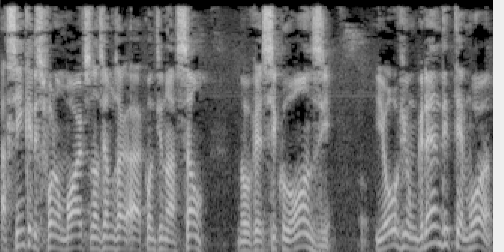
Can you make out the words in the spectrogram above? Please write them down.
assim que eles foram mortos, nós vemos a, a continuação no versículo 11: E houve um grande temor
